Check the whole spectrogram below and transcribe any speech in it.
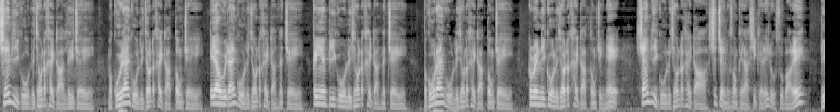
ချင်းပြည်ကိုလေကြောင်းတိုက်ခိုက်တာ4ကြိမ် မကွေးတိုင်းကိုလေကြောင်းတိုက်ခိုက်တာ3ကြိမ်အေရဝတီတိုင်းကိုလေကြောင်းတိုက်ခိုက်တာ2ကြိမ်ကရင်ပြည်ကိုလေကြောင်းတိုက်ခိုက်တာ2ကြိမ်ပဲခူးတိုင်းကိုလေကြောင်းတိုက်ခိုက်တာ3ကြိမ်ကရင်နီကိုလေကြောင်းတိုက်ခိုက်တာ3ကြိမ်နဲ့ရှမ်းပြည်ကိုလေကြောင်းတိုက်ခိုက်တာ10ကြိမ်လုံးဆောင်ခဲ့တာရှိခဲ့တယ်လို့ဆိုပါတယ်ဒီ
